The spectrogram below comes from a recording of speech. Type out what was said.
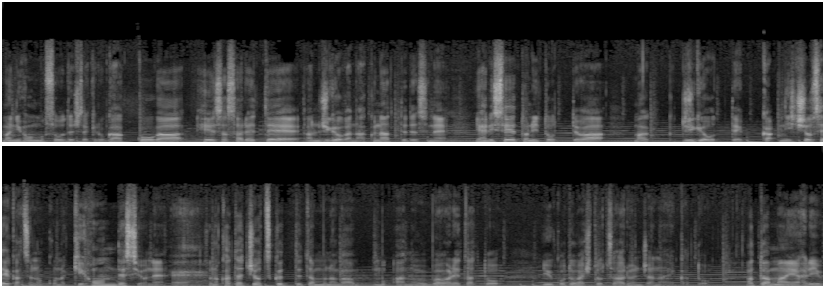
まあ、日本もそうでしたけど学校が閉鎖されてあの授業がなくなってですねやはり生徒にとっては、まあ、授業って日常生活のこの基本ですよね、えー、その形を作ってたものがあの奪われたということが一つあるんじゃないかと。あとはまあやはり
